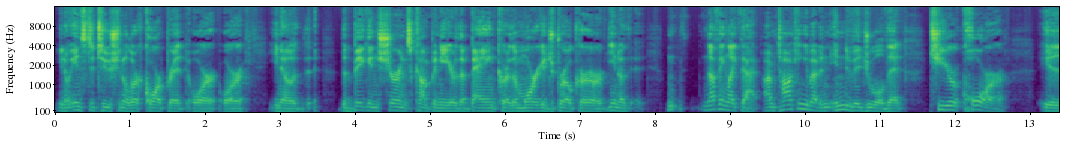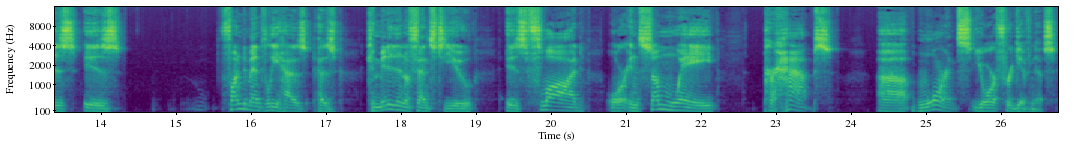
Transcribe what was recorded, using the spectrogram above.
you know, institutional or corporate or, or, you know, the, the big insurance company or the bank or the mortgage broker or, you know, nothing like that. I'm talking about an individual that to your core is, is fundamentally has, has committed an offense to you is flawed or in some way perhaps uh, warrants your forgiveness.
